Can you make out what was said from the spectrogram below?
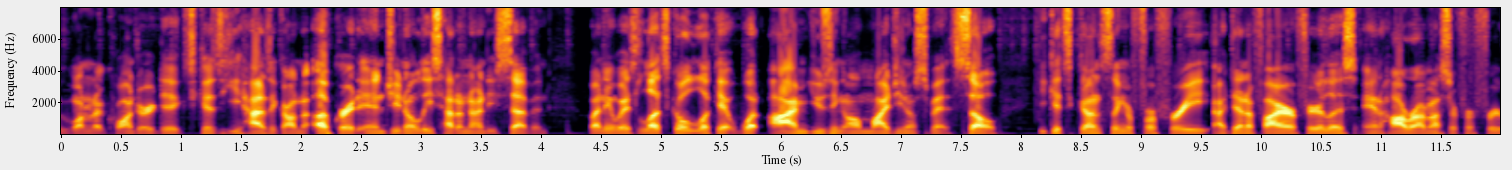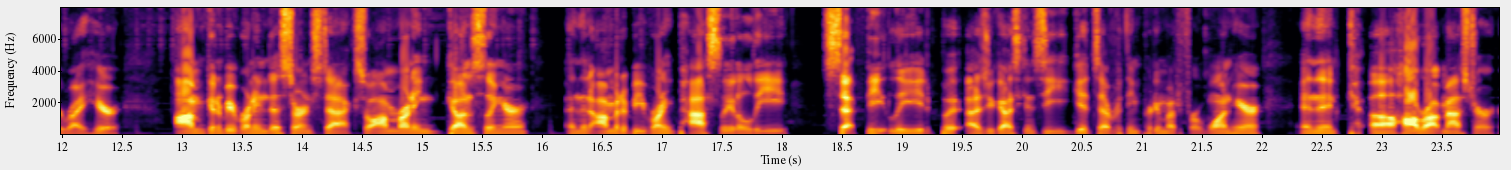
we wanted a Quandre Diggs because he hasn't gotten an upgrade and Geno least had a 97. But anyways, let's go look at what I'm using on my Geno Smith. So he gets Gunslinger for free, Identifier, Fearless, and Hot Rod Master for free right here. I'm going to be running this certain stack. So I'm running Gunslinger, and then I'm going to be running Pass Lead Elite, Set Feet Lead, but as you guys can see, he gets everything pretty much for one here. And then uh, Hot Rod Master.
